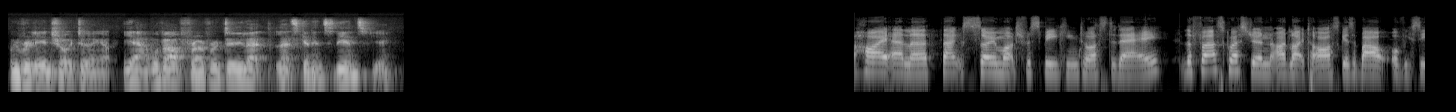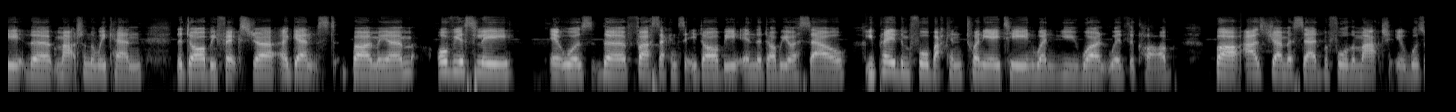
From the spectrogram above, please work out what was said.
we really enjoyed doing it. Yeah, without further ado, let, let's get into the interview. Hi, Ella. Thanks so much for speaking to us today. The first question I'd like to ask is about obviously the match on the weekend, the Derby fixture against Birmingham. Obviously, it was the first second city derby in the WSL. You played them before back in 2018 when you weren't with the club. But as Gemma said before the match, it was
